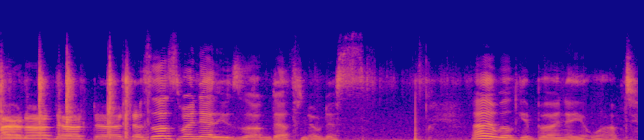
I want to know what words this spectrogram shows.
So let's find out who's on death notice. I will get by. No, you won't.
